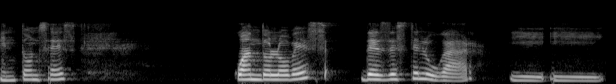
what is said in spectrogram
Entonces, cuando lo ves desde este lugar y,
